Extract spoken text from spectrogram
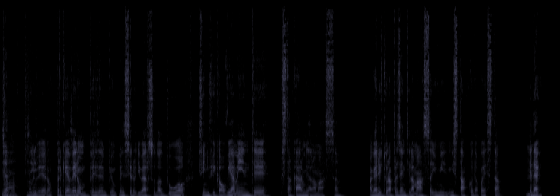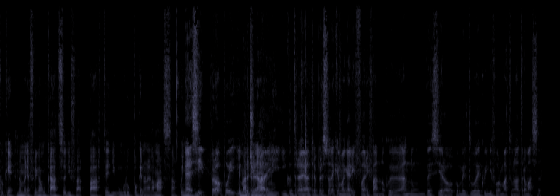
Cioè, no, non sì. è vero, perché avere un, per esempio un pensiero diverso dal tuo significa ovviamente staccarmi dalla massa. Magari tu rappresenti la massa, io mi, mi stacco da questa. Ed ecco che non me ne frega un cazzo di far parte di un gruppo che non è la massa. Quindi Eh sì, però poi incontrerai, incontrerai altre persone che magari fa- rifanno, hanno un pensiero come il tuo e quindi formate un'altra massa.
